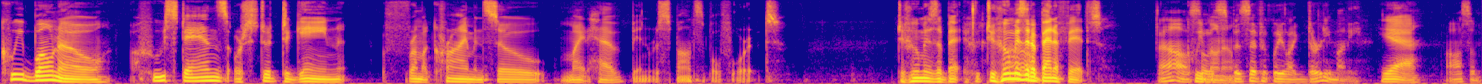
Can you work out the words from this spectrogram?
qui bono, who stands or stood to gain from a crime and so might have been responsible for it. To whom is a be- to whom is it a benefit? Oh, Cui so it's bono. specifically like dirty money. Yeah, Awesome.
